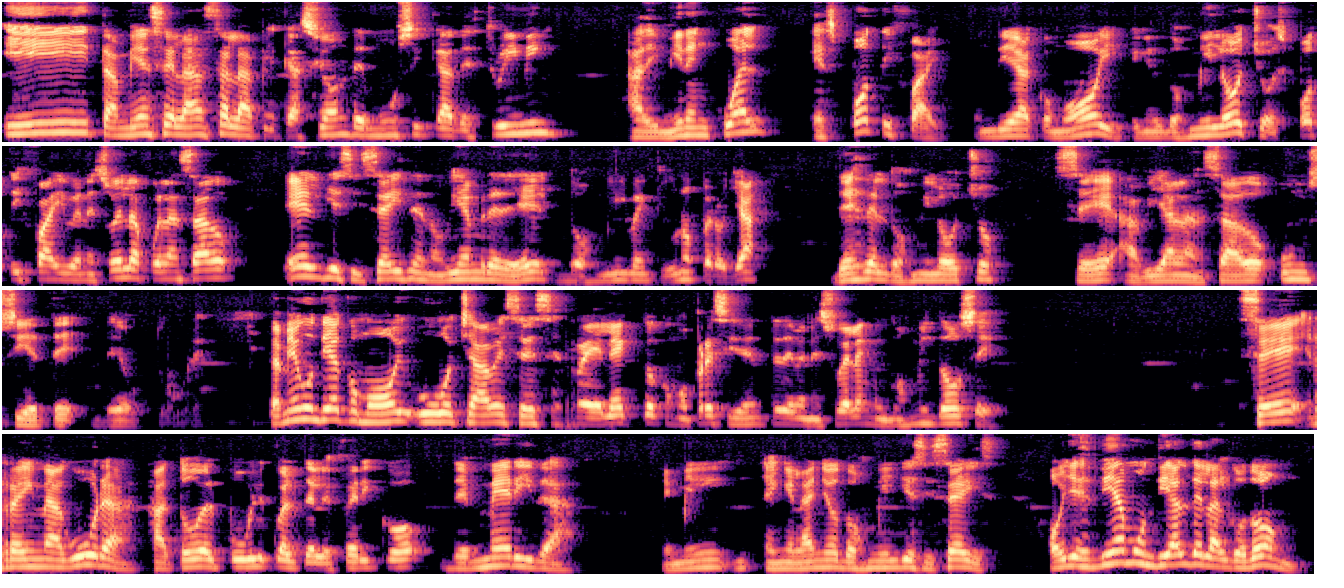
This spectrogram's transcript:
Y también se lanza la aplicación de música de streaming. Adivinen cuál, Spotify. Un día como hoy, en el 2008, Spotify Venezuela fue lanzado el 16 de noviembre de 2021, pero ya desde el 2008 se había lanzado un 7 de octubre. También un día como hoy, Hugo Chávez es reelecto como presidente de Venezuela en el 2012. Se reinaugura a todo el público el teleférico de Mérida en, en el año 2016. Hoy es Día Mundial del Algodón,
